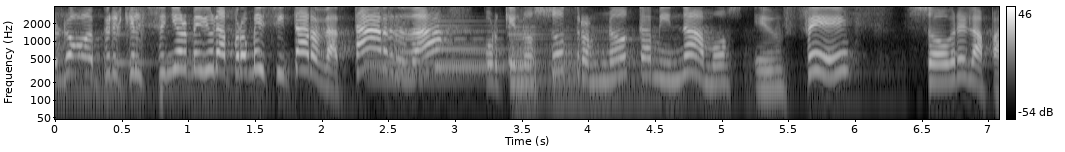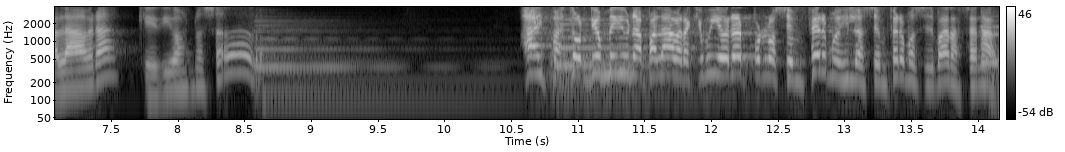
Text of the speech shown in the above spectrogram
No, pero que el Señor me dio una promesa y tarda. Tarda porque nosotros no caminamos en fe sobre la palabra que Dios nos ha dado. Ay, pastor, Dios me dio una palabra que voy a orar por los enfermos y los enfermos se van a sanar.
